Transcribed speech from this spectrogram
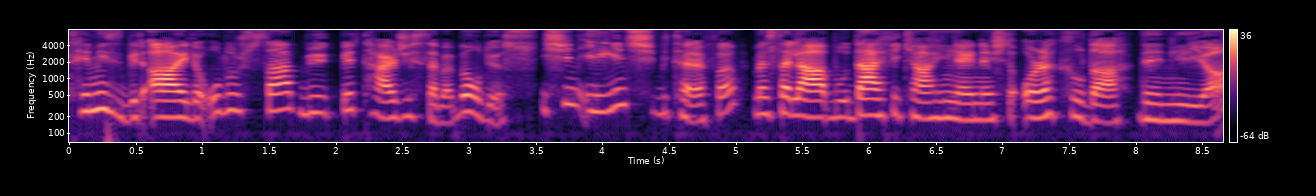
temiz bir aile olursa büyük bir tercih sebebi oluyorsun. İşin ilginç bir tarafı mesela bu Delphi kahinlerine işte Oracle'da deniliyor.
